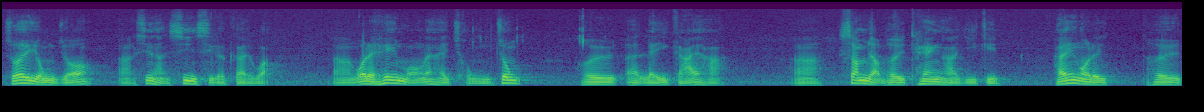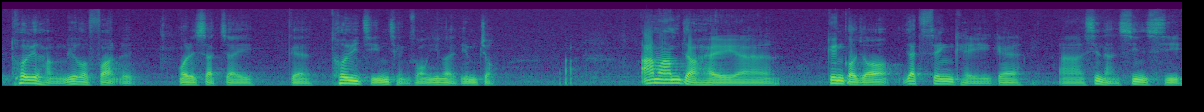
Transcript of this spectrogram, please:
所以用咗啊先行先試嘅計劃，啊，我哋希望咧係從中去誒理解下，啊，深入去聽下意見，喺我哋。去推行呢個法律，我哋實際嘅推展情況應該係點做？啱啱就係誒經過咗一星期嘅啊先行先試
